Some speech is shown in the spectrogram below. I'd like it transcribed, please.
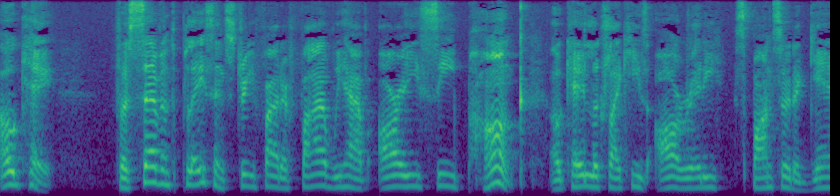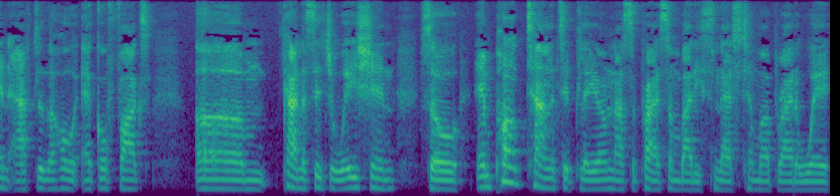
Okay, for seventh place in Street Fighter 5, we have REC Punk. Okay, looks like he's already sponsored again after the whole Echo Fox um kind of situation. So, and Punk talented player. I'm not surprised somebody snatched him up right away.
